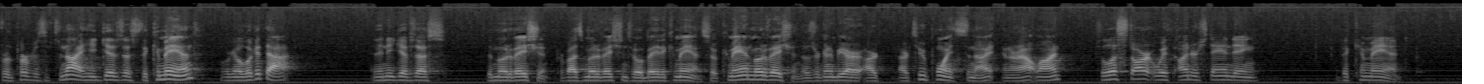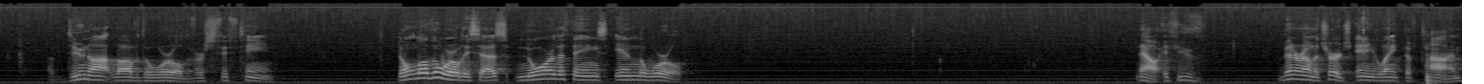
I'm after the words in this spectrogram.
for the purpose of tonight, he gives us the command. We're going to look at that. And then he gives us the motivation, provides motivation to obey the command. So, command, motivation. Those are going to be our, our, our two points tonight in our outline. So, let's start with understanding the command of do not love the world, verse 15. Don't love the world, he says, nor the things in the world. Now, if you've been around the church any length of time,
